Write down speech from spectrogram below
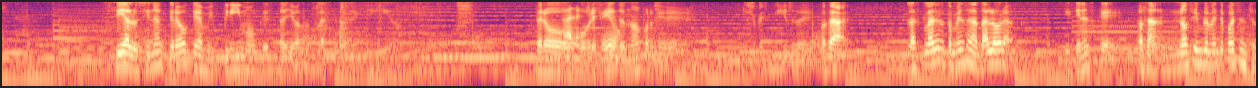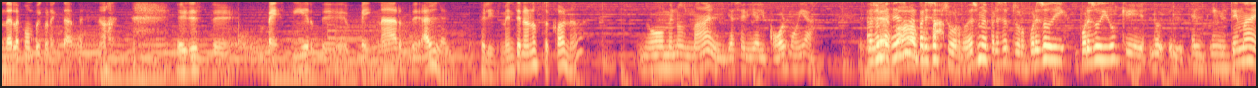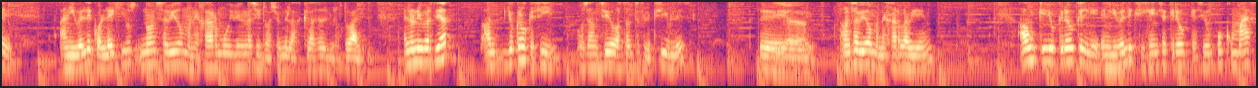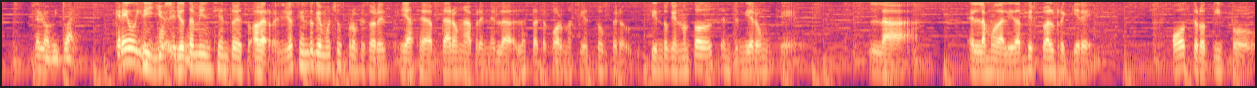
Sí, alucina, creo que a mi primo que está llevando clases le han exigido. Pero ¡Hala, qué pobrecito! ¿no? Porque es vestirse. O sea, las clases comienzan a tal hora y tienes que. O sea, no simplemente puedes encender la compu y conectarte, sino es este. vestirte, peinarte. Felizmente no nos tocó, ¿no? No, menos mal, ya sería el colmo ya. Eso me, era, eso me "Oh, parece papá". absurdo, eso me parece absurdo. Por eso, di- por eso digo que lo- el- el- en el tema de- a nivel de colegios no han sabido manejar muy bien la situación de las clases virtuales. En la universidad yo creo que sí, o sea, han sido bastante flexibles. Sí, eh, han sabido manejarla bien. Aunque yo creo que el nivel de exigencia creo que ha sido un poco más de lo habitual. Creo yo. Sí, yo, también siento eso. A ver, yo siento que muchos profesores ya se adaptaron a aprender la- las plataformas y esto, pero siento que no todos entendieron que la, la modalidad virtual requiere otro tipo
